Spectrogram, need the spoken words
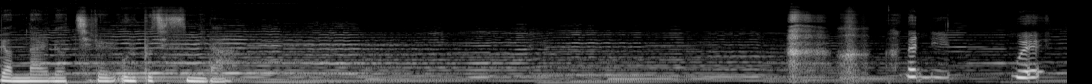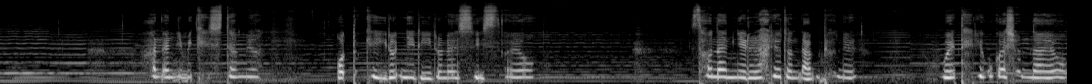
몇 날 며칠을 울부짖습니다. 하나님, 왜? 하나님이 계시다면 어떻게 이런 일이 일어날 수 있어요? 선한 일을 하려던 남편을 왜 데리고 가셨나요?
